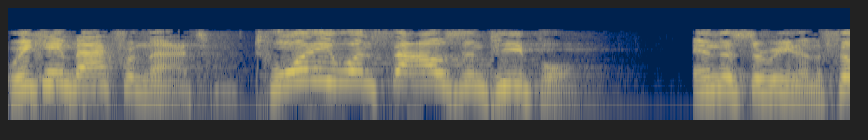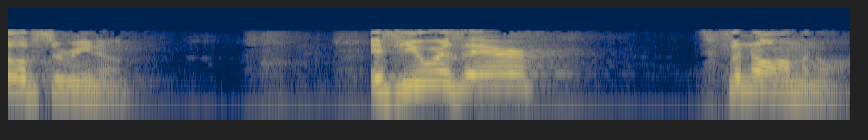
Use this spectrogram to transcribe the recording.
We came back from that. 21,000 people in this arena, the Phillips Arena. If you were there, it's phenomenal.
